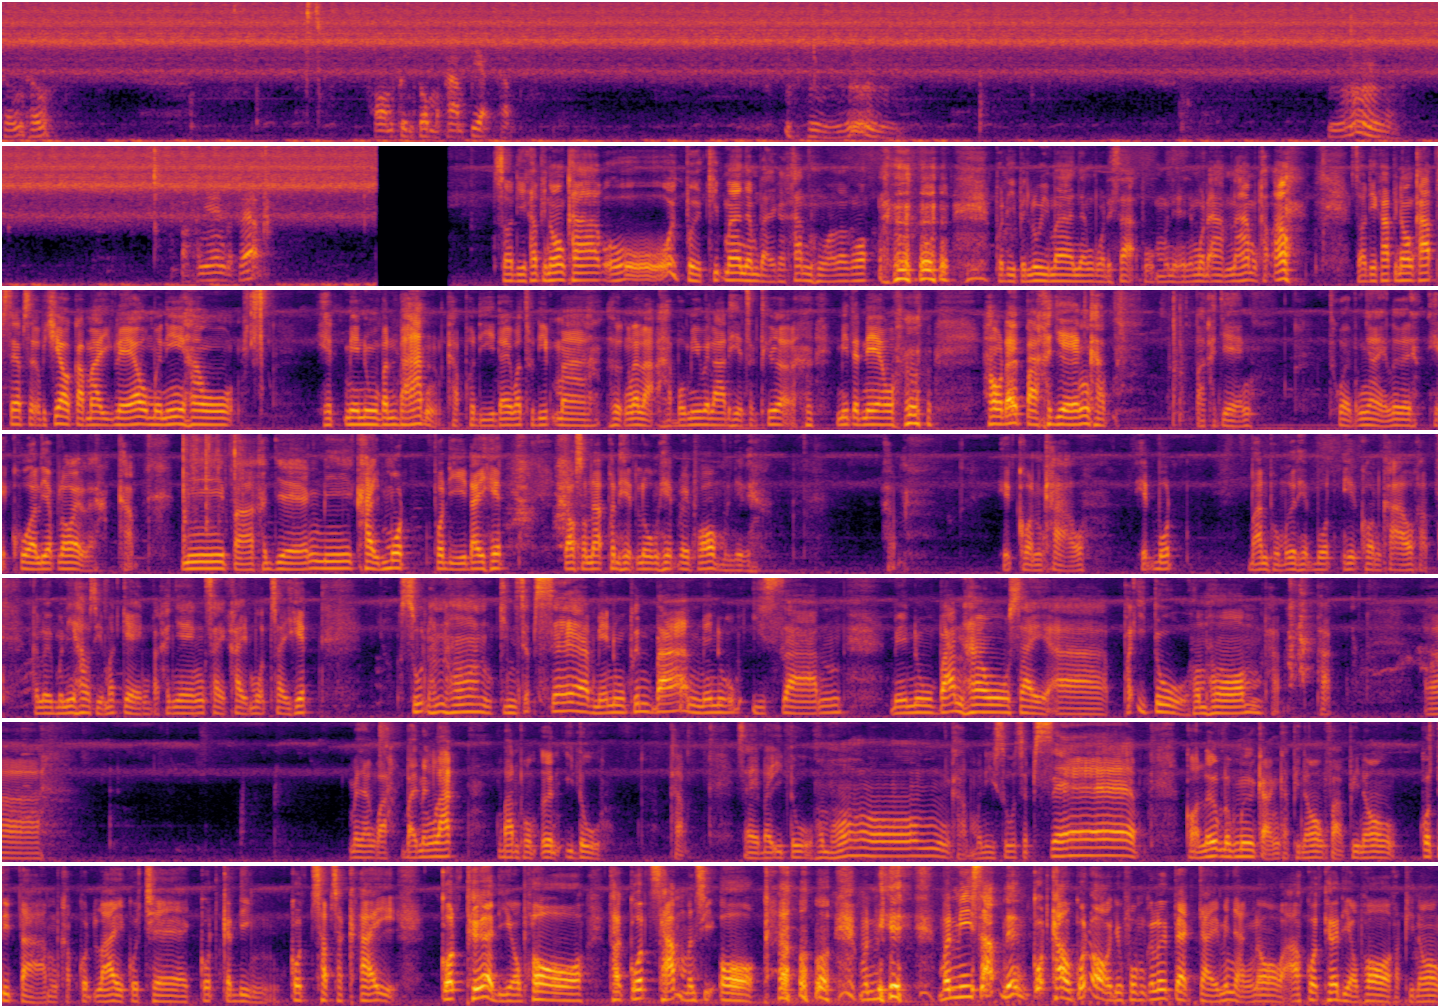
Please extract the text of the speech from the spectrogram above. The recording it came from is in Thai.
ถึงถึงหอมขึ้นส้มมะขามเปียกครับอืมอหืมปลาขยงกับแซ่บ วัสดีครับพี่น้องครับ โอ้ยเปิดคลิปมายำใดกับขั้นหัวก็งอก พอดีไปลุยมายังบริษะผมมื้อนี้ยังบไดอาบน้ำครับเอ้าสวัสดีครับพี่น้องครับแซฟเสือไปเชี่ยวกลับมาอีกแล้วมื้อนี้เฮาเฮ็ดเมนูบ้านๆครับ พอดีได้วัตถุดิบมาเหิงแล้วล่ะครับบ่มีเวลาเฮ็ดสักเทื่อมีแต่แนวเฮาได้ปลาขยงครับปลาขยงถ้วยบางใหญ่เลยเฮ็ดครัวเรียบร้อยแล้วครับ มีปลาขยงมีไข่หมด พอดีได้เฮ็ด เจ้าสำนักเพิ่นเฮ็ดลงเฮ็ดไว้พร้อมมื้อนี้เนี่ยครับเห็ดขอนขาวเห็ดบดบ้านผมเอิ้นเห็ดบดเห็ดขอนขาวครับ ก็เลยมื้อนี้เฮาสิมาแกงปลาขะแยงใส่ไข่หมดใส่เห็ดสูตรฮ้อนๆกินแซ่บๆเมนูพื้นบ้าน เมนูอีสาน เมนูบ้านเฮาใส่อ่าผักอีตูหอมๆผักผักอ่าไม่ยังวะใบแมงลัก บ้านผมเอิ้นอีตูครับ ใส่ใบอีตูหอมๆครับวันนี้สูตรแซ่บๆก่อนเริ่มลงมือกันครับพี่น้องฝากพี่น้องกดติดตามครับกดไลค์กดแชร์ กดกระดิ่ง กดซับสไครต์กดเทื่อเดียวพอ ถ้ากดซ้ำมันสิออก มันมีมันมีซับนึงกดเข้ากดออกอยู่ผมก็เลยแปลกใจไม่หยังนอว่าเอากดเทื่อเดียวพอครับพี่น้อง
